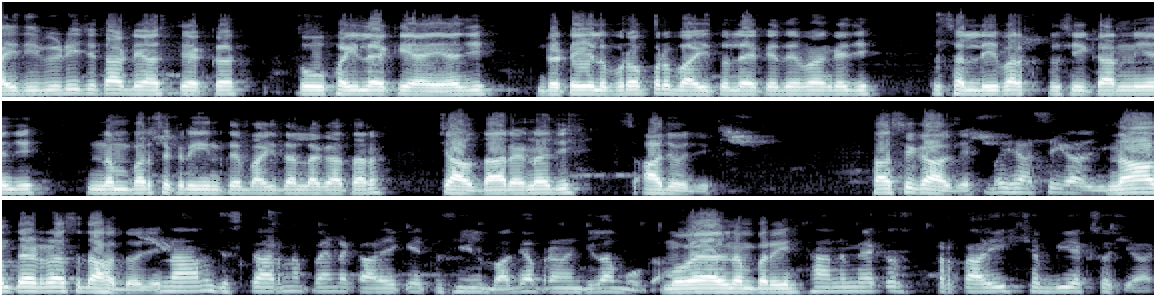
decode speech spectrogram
ਅੱਜ ਦੀ ਵੀਡੀਓ 'ਚ ਤੁਹਾਡੇ ਵਾਸਤੇ ਇੱਕ ਤੋਹਫਾ ਹੀ ਲੈ ਕੇ ਆਏ ਆ ਜੀ। ਡਿਟੇਲ ਪ੍ਰੋਪਰ ਬਾਈ ਤੋਂ ਲੈ ਕੇ ਦੇਵਾਂਗੇ ਜੀ। ਤਸੱਲੀ ਪਰਖ ਤੁਸੀਂ ਕਰਨੀ ਹੈ ਜੀ। ਨੰਬਰ ਸਕਰੀਨ ਤੇ ਬਾਈ ਦਾ ਲਗਾਤਾਰ ਚੱਲਦਾ ਰਹਿਣਾ ਜੀ। ਆਜੋ ਜੀ। ਸਤਿ ਸ਼੍ਰੀ ਅਕਾਲ ਜੀ। ਬਈ ਸਤਿ ਸ਼੍ਰੀ ਅਕਾਲ ਜੀ। ਨਾਮ ਤੇ ਐਡਰੈਸ ਦੱਸ ਦਿਓ ਜੀ। ਨਾਮ ਜਸਕਰਨ ਪਿੰਡ ਕਾਲੇ ਕੇ ਤਹਿਸੀਲ ਬਾਗਾ ਪੁਰਾਣਾ ਜ਼ਿਲ੍ਹਾ ਮੋਗਾ। ਮੋਬਾਈਲ ਨੰਬਰ ਹੀ 9843266166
